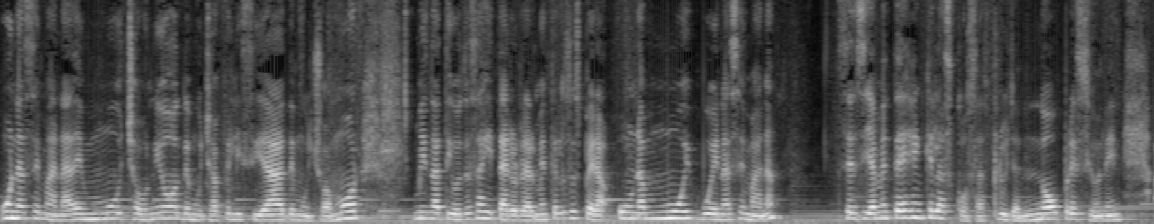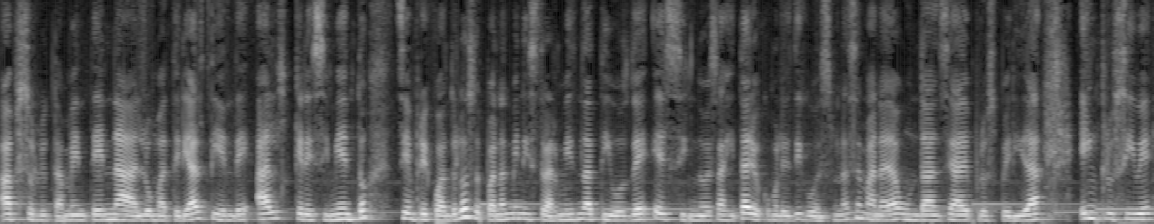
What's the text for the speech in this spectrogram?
una semana de mucha unión, de mucha felicidad, de mucho amor. Mis nativos de Sagitario realmente los espera una muy buena semana Sencillamente dejen que las cosas fluyan, no presionen absolutamente nada. Lo material tiende al crecimiento siempre y cuando lo sepan administrar mis nativos del el signo de Sagitario. Como les digo, es una semana de abundancia, de prosperidad e inclusive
